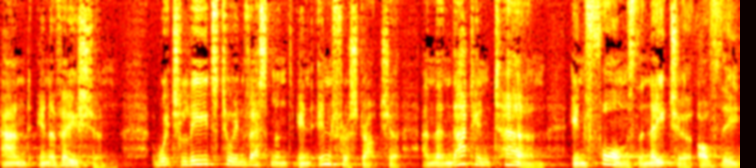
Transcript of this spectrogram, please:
and innovation, which leads to investment in infrastructure, and then that in turn informs the nature of the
